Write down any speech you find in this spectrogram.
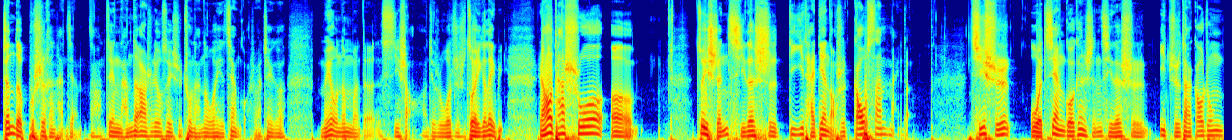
真的不是很罕见啊！这男的二十六岁是处男的，我也见过，是吧？这个没有那么的稀少啊。就是我只是做一个类比。然后他说，呃，最神奇的是第一台电脑是高三买的。其实我见过更神奇的是，一直在高中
